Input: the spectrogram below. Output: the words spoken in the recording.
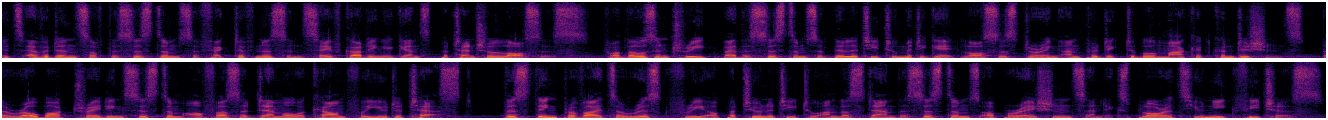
it's evidence of the system's effectiveness in safeguarding against potential losses. For those intrigued by the system's ability to mitigate losses during unpredictable market conditions, the robot trading system offers a demo account for you to test. This thing provides a risk-free opportunity to understand the system's operations and explore its unique features.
